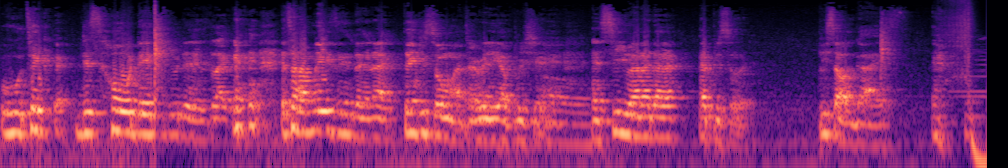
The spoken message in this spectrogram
we would take this whole day to do this. Like it's an amazing thing. Like thank you so much. I really appreciate it. Oh. And see you another episode. Peace out, guys.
